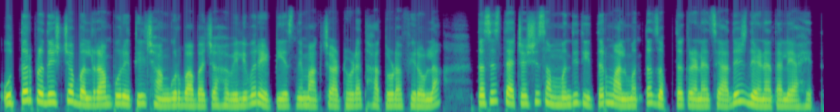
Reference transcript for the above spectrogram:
उत्तर प्रदेशच्या बलरामपूर येथील छांगूरबाबाच्या हवेलीवर एटीएसने मागच्या आठवड्यात हातोडा फिरवला. तसेच त्याच्याशी संबंधित इतर मालमत्ता जप्त करण्याचे आदेश देण्यात आले आहेत.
